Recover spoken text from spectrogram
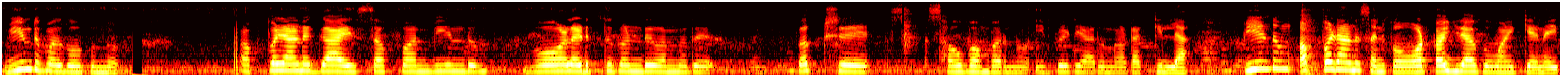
വീണ്ടും അത് തോക്കുന്നു. അപ്പോഴാണ് ഗായ് സഫാൻ വീണ്ടും ബോൾ എടുത്തു കൊണ്ടുവന്നത് പക്ഷേ സൗഭം പറഞ്ഞു ഇവിടെ ആരും നടക്കില്ല. വീണ്ടും അപ്പോഴാണ് സനിഫ ഓട്ടോഗ്രാഫ് വാങ്ങിക്കാനായി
